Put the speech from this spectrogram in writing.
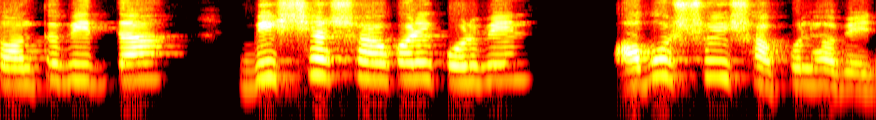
তন্ত্রবিদ্যা বিশ্বাস সহকারে করবেন, অবশ্যই সফল হবেন।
